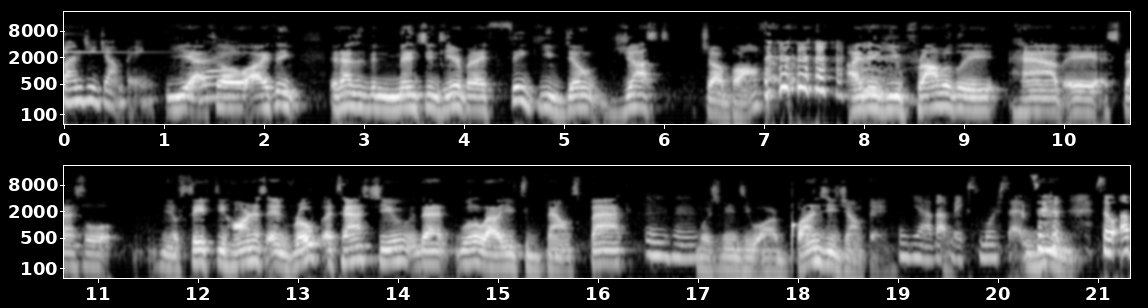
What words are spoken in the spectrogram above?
bungee jumping. Yeah, so I think it hasn't been mentioned here, but I think you don't just jump off. I think you probably have a special, you know, safety harness and rope attached to you that will allow you to bounce back, which means you are bungee jumping. Yeah, that makes more sense. Mhm. so, a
